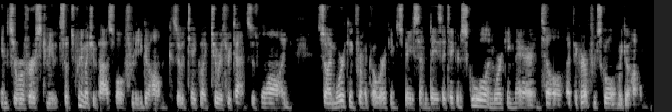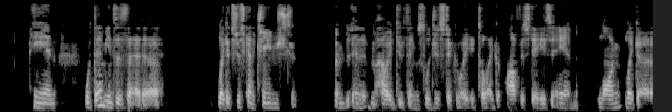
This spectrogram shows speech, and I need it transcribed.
And it's a reverse commute, so it's pretty much impossible for me to go home because it would take like two or three times as long. So I'm working from a co-working space on the days I take her to school and working there until I pick her up from school and we go home. And what that means is that, uh, like it's just kind of changed how I do things logistically to like office days and long, like uh,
